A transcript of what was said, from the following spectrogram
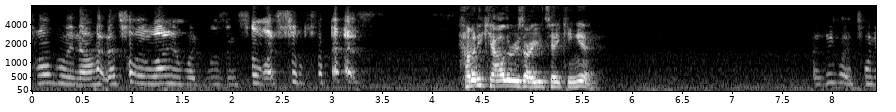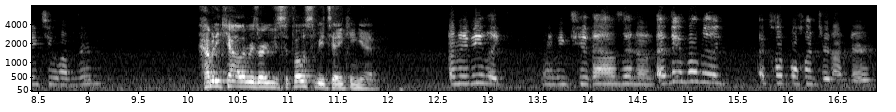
Probably not. That's probably why I'm like losing so much so fast. How many calories are you taking in? I think like 2,200, How many calories are you supposed to be taking in? or maybe like maybe 2,000. I think probably like a couple hundred under.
